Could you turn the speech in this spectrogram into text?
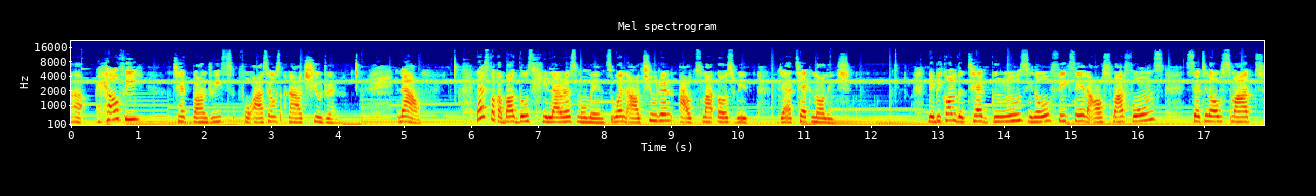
uh, healthy tech boundaries for ourselves and our children. Now, let's talk about those hilarious moments when our children outsmart us with their tech knowledge. They become the tech gurus, you know, fixing our smartphones, setting up smart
